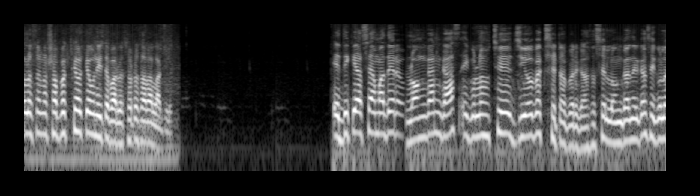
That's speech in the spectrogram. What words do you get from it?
আলোচনা সাপেক্ষেও কেউ নিতে পারবে, ছোট চারা লাগলে। এদিকে আছে আমাদের লঙ্গান গাছ, এগুলো হচ্ছে জিওব্যাক সেটআপের গাছ, আছে লঙ্গানের গাছ, এগুলো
